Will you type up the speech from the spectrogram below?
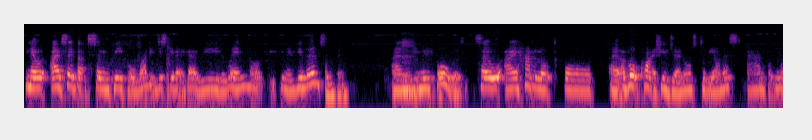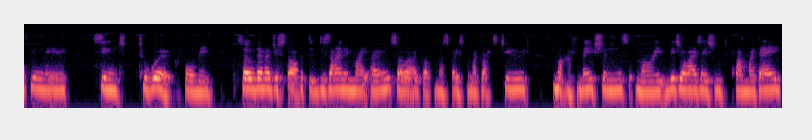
you know, I've said that to so many people. Why don't you just give it a go? You either win or, you know, you learn something and mm. you move forward. So I had a look for, uh, I bought quite a few journals, to be honest, and but nothing really seemed to work for me. So then I just started designing my own. So I got my space for my gratitude, my affirmations, my visualization to plan my day.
